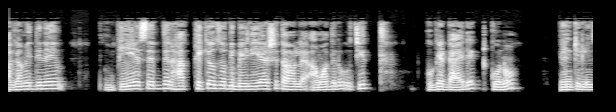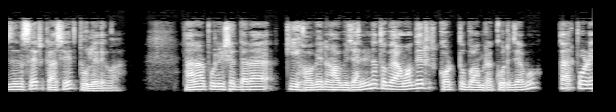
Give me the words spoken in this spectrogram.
আগামী দিনে বিএসএফ দের হাত থেকেও যদি বেরিয়ে আসে, তাহলে আমাদের উচিত ওকে ডাইরেক্ট কোনো ইন্টেলিজেন্সের কাছে তুলে দেওয়া। থানার পুলিশের দ্বারা কি হবে না হবে জানি না, তবে আমাদের কর্তব্য আমরা করে যাব। তারপরে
